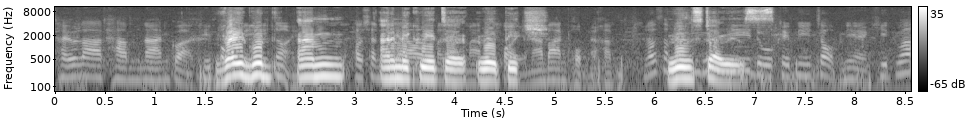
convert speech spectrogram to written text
ใช้เวลาทำนานกว่าคลิปปกติ Very นิ good ดหน่อย um เพราะฉะนั้น anime จะเอา creator มา Real ปล่อย Pitch. หน้าบ้านผมนะครับแล้วสำหรับ Real เพื่อนๆที่ stories ดูคลิปนี้จบเนี่ยคิดว่า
